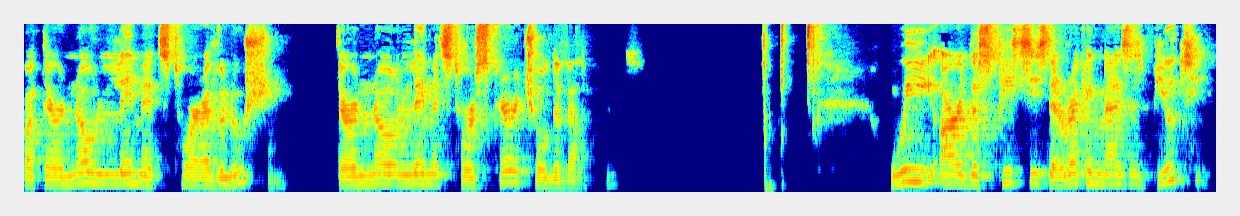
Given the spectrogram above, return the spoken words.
but there are no limits to our evolution. There are no limits to our spiritual development. We are the species that recognizes beauty.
